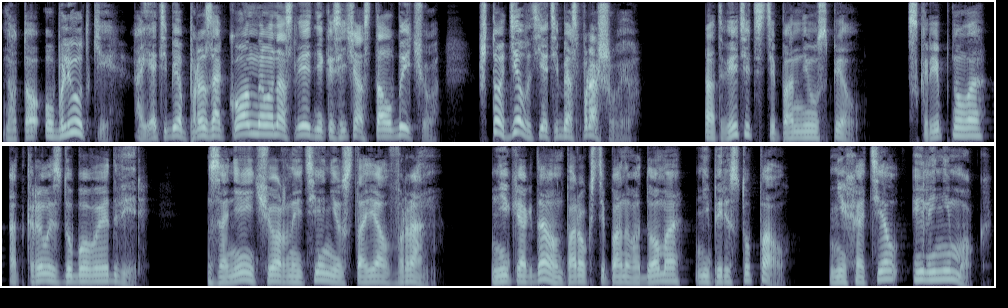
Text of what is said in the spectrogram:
Но то ублюдки, а я тебе про законного наследника сейчас толдычу. Что делать, я тебя спрашиваю?» Ответить Степан не успел. Скрипнула, открылась дубовая дверь. За ней черной тенью стоял Вран. Никогда он порог Степанова дома не переступал. Не хотел или не мог.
